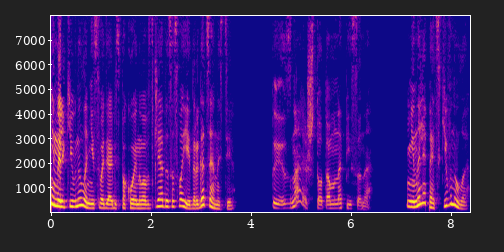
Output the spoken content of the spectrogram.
Нинель кивнула, не сводя обеспокоенного взгляда со своей драгоценности. «Ты знаешь, что там написано?» Нинель опять кивнула.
